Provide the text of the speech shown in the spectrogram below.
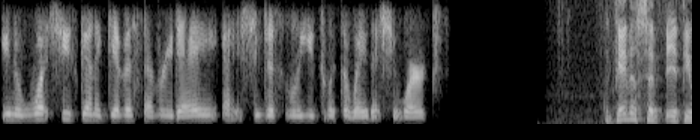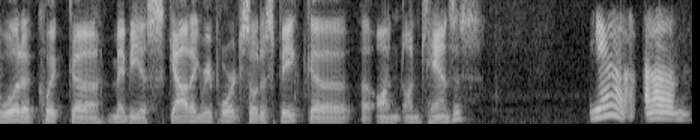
you know, what she's going to give us every day, eh, she just leads with the way that she works. Give us, if, if you would, a quick, uh, maybe a scouting report, so to speak, uh, on, on Kansas. Yeah. Um,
